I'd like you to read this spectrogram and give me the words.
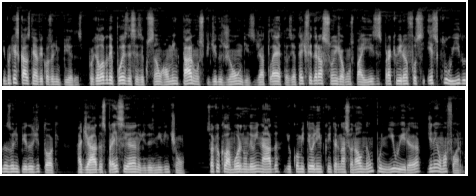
E por que esse caso tem a ver com as Olimpíadas? Porque logo depois dessa execução aumentaram os pedidos de ONGs, de atletas e até de federações de alguns países para que o Irã fosse excluído das Olimpíadas de Tóquio, adiadas para esse ano de 2021. Só que o clamor não deu em nada e o Comitê Olímpico Internacional não puniu o Irã de nenhuma forma.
